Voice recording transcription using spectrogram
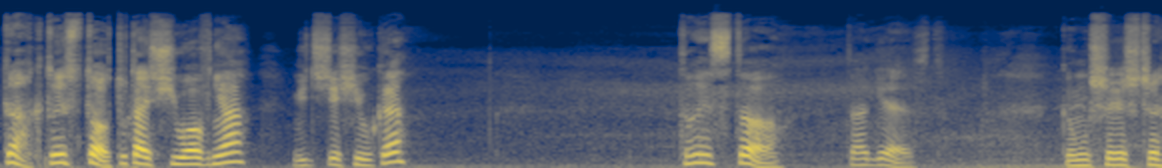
Tak, to jest to. Tutaj jest siłownia. Widzicie siłkę? To jest to. Tak jest. Tylko muszę jeszcze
